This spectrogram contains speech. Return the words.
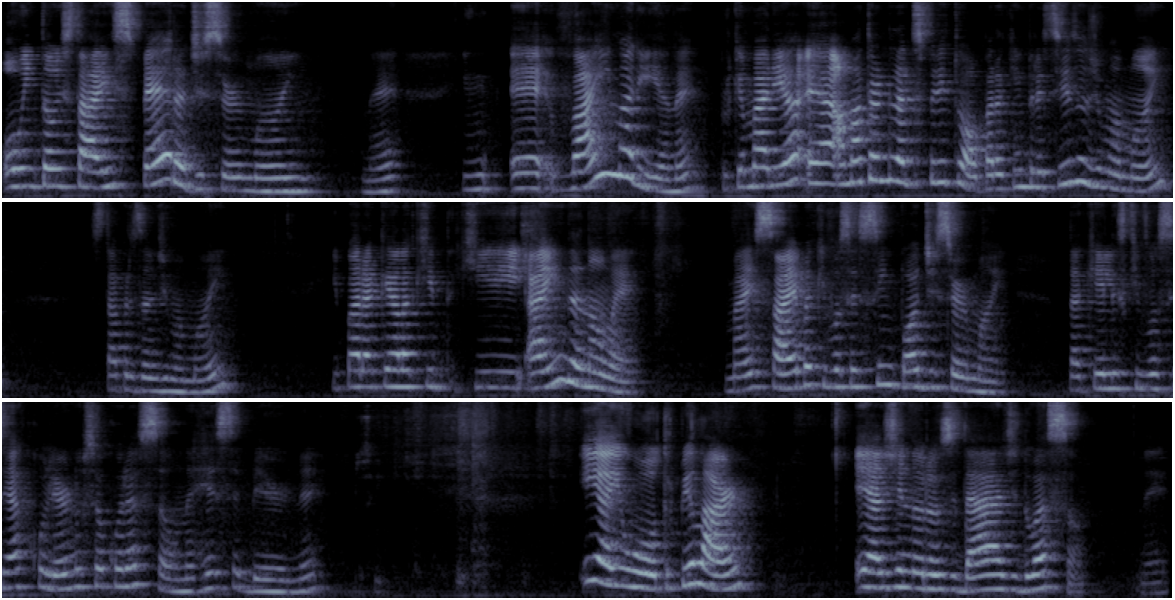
ou então está à espera de ser mãe, né? É, vai em Maria, né? Porque Maria é a maternidade espiritual para quem precisa de uma mãe, está precisando de uma mãe, e para aquela que, que ainda não é. Mas saiba que você sim pode ser mãe, daqueles que você acolher no seu coração, né? Receber, né? E aí o outro pilar é a generosidade e doação, né?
